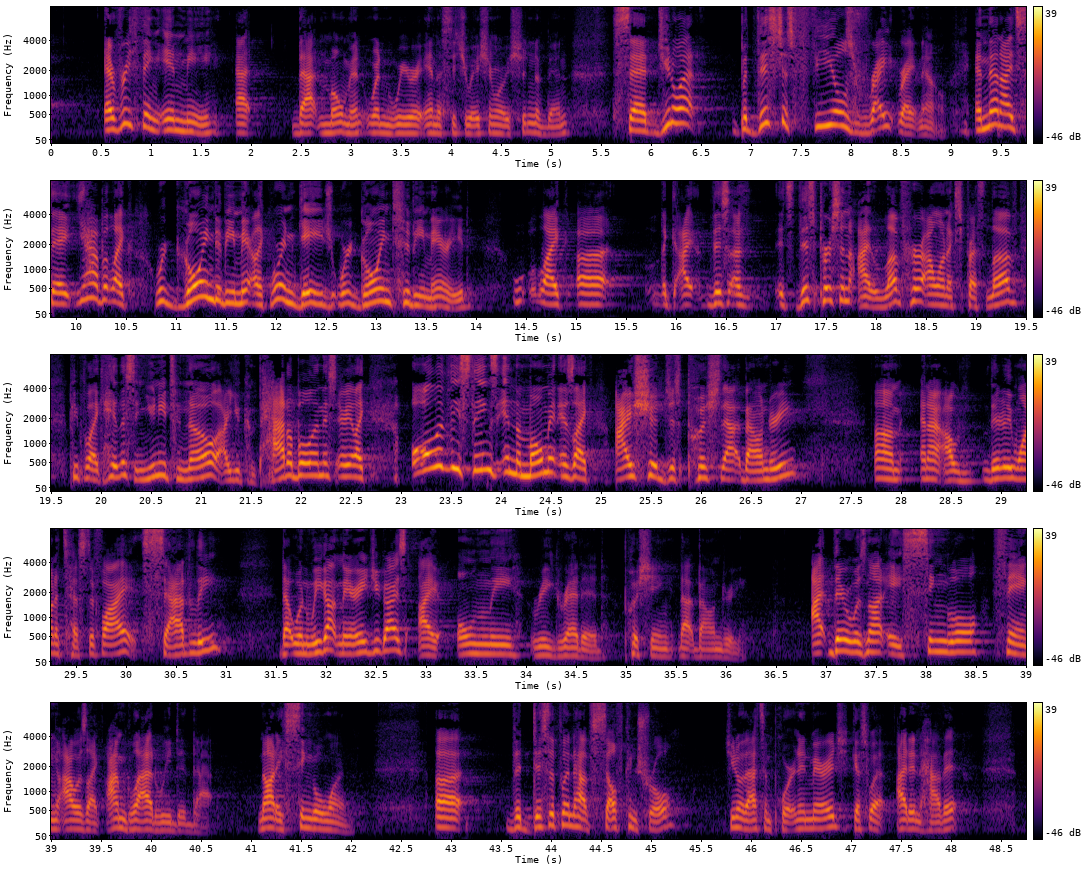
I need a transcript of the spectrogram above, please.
everything in me at that moment when we were in a situation where we shouldn't have been said, Do you know what? But this just feels right right now. And then I'd say, Yeah, but like, we're going to be married. Like, we're engaged. We're going to be married. Like, uh, like I, this, uh, it's this person. I love her. I want to express love. People like, hey, listen, you need to know, are you compatible in this area? Like, all of these things in the moment is like, I should just push that boundary. Um, and I, I literally want to testify, sadly, that when we got married, you guys, I only regretted pushing that boundary. I, there was not a single thing I was like, I'm glad we did that. Not a single one. Uh, the discipline to have self control, do you know that's important in marriage? Guess what? I didn't have it.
